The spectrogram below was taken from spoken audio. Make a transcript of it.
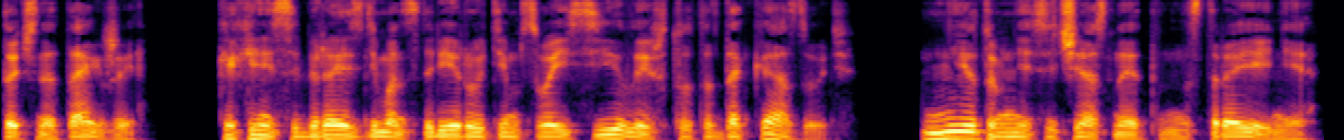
Точно так же, как я не собираюсь демонстрировать им свои силы и что-то доказывать. Нет у меня сейчас на это настроения.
